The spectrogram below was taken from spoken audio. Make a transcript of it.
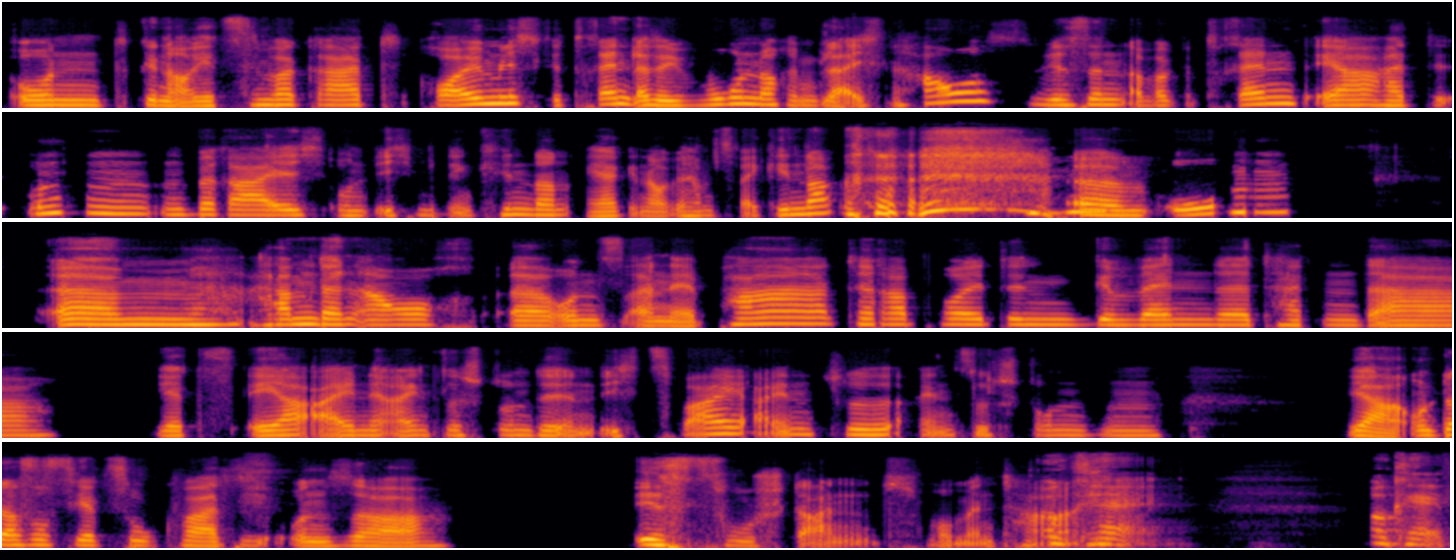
und genau, jetzt sind wir gerade räumlich getrennt. Also wir wohnen noch im gleichen Haus, wir sind aber getrennt. Er hat unten einen Bereich und ich mit den Kindern, ja genau, wir haben zwei Kinder, mhm. ähm, oben. Ähm, haben dann auch äh, uns an eine Paartherapeutin gewendet, hatten da jetzt eher eine Einzelstunde und ich zwei Einzel Einzelstunden ja, und das ist jetzt so quasi unser Ist-Zustand momentan. Okay. Okay,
